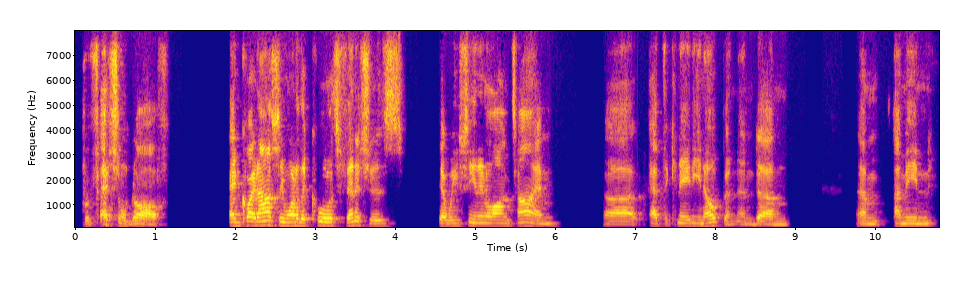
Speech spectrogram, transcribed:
professional golf. And quite honestly, one of the coolest finishes that we've seen in a long time uh, at the Canadian Open. And um, um, I mean,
